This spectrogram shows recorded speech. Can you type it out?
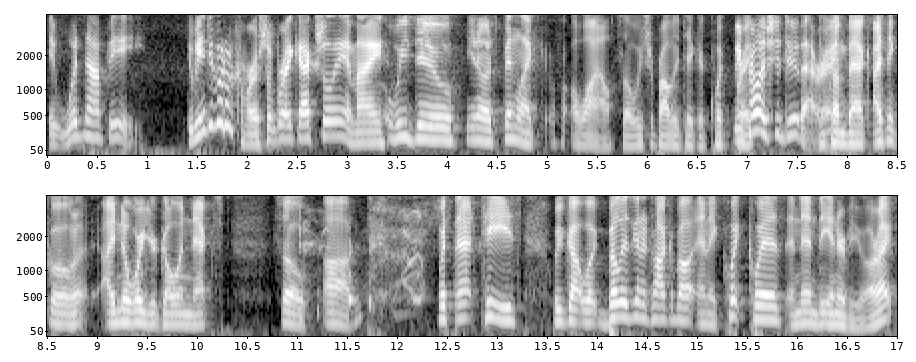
It would not be. Do we need to go to a commercial break? Actually, am I? We do. You know, it's been like a while, so we should probably take a quick We break probably should do that, right? come back. I think we'll, I know where you're going next. So, uh, with that tease, we've got what Billy's going to talk about and a quick quiz, and then the interview. All right.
